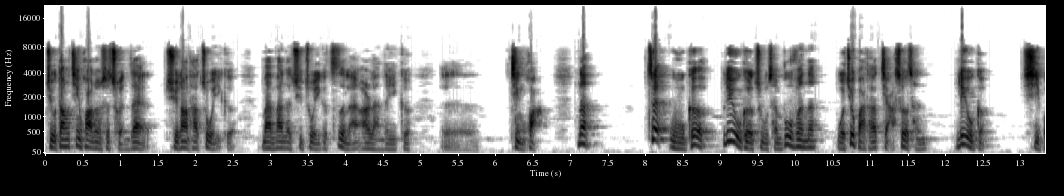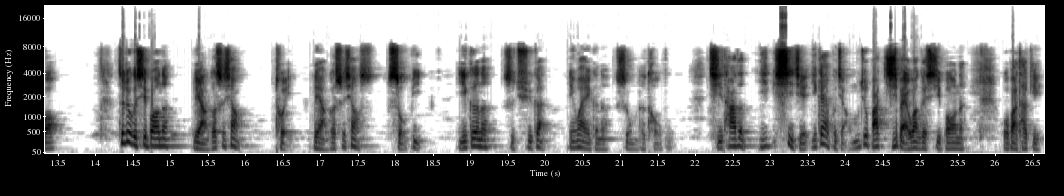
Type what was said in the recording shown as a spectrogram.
就当进化论是存在的，去让他做一个慢慢的去做一个自然而然的一个呃进化。那这五个六个组成部分呢，我就把它假设成六个细胞。这六个细胞呢，两个是像腿，两个是像手臂，一个呢是躯干，另外一个呢是我们的头部。其他的一细节一概不讲，我们就把几百万个细胞呢，我把它给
